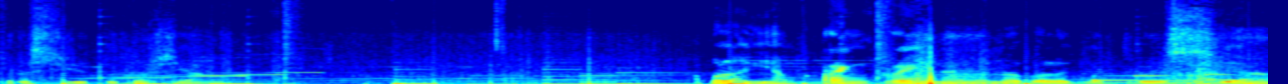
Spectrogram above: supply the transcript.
terus youtubers yang apalagi yang prank-prankan apalagi terus yang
